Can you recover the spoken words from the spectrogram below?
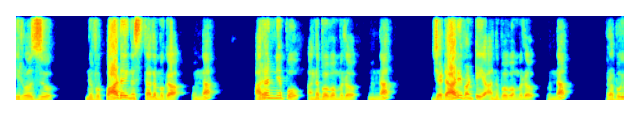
ఈరోజు నువ్వు పాడైన స్థలముగా ఉన్న అరణ్యపు అనుభవములో ఉన్న జడారి వంటి అనుభవములో ఉన్న ప్రభు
